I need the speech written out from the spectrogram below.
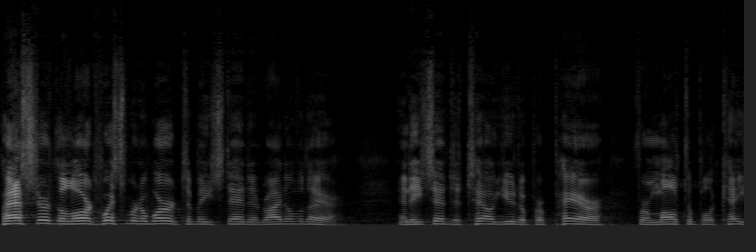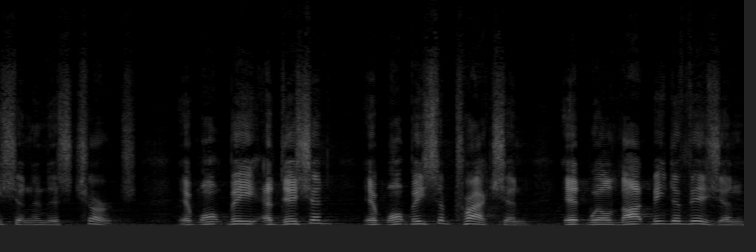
Pastor, the Lord whispered a word to me standing right over there. And he said to tell you to prepare for multiplication in this church. It won't be addition, it won't be subtraction, it will not be division,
